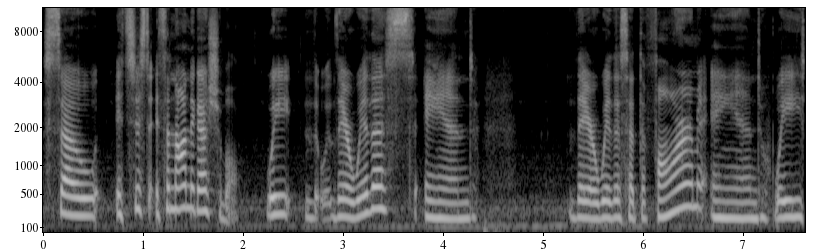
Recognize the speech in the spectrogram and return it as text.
so it's just it's a non-negotiable. We they're with us and they're with us at the farm and we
